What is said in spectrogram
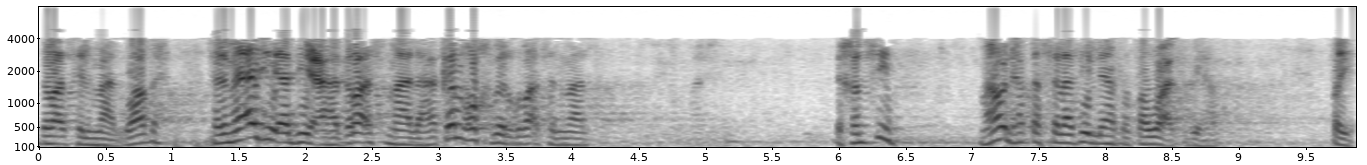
برأس المال واضح؟ فلما أجي أبيعها برأس مالها كم أخبر برأس المال؟ بخمسين. ما ألحق الثلاثين اللي أنا تطوعت بها. طيب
